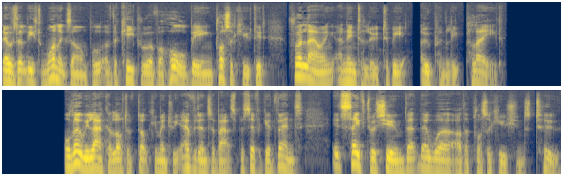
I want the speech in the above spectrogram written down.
there was at least one example of the keeper of a hall being prosecuted for allowing an interlude to be openly played. Although we lack a lot of documentary evidence about specific events, it's safe to assume that there were other prosecutions too.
